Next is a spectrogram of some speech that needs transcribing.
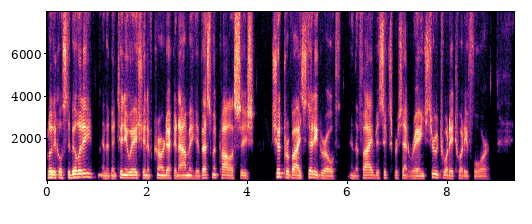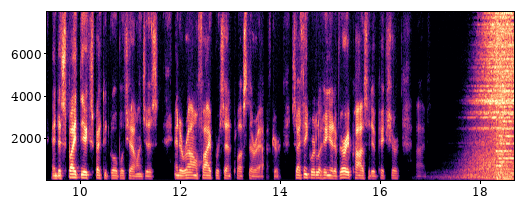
Political stability and the continuation of current economic investment policies should provide steady growth in the 5 to 6% range through 2024, and despite the expected global challenges, and around 5% plus thereafter. So I think we're looking at a very positive picture. Uh,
